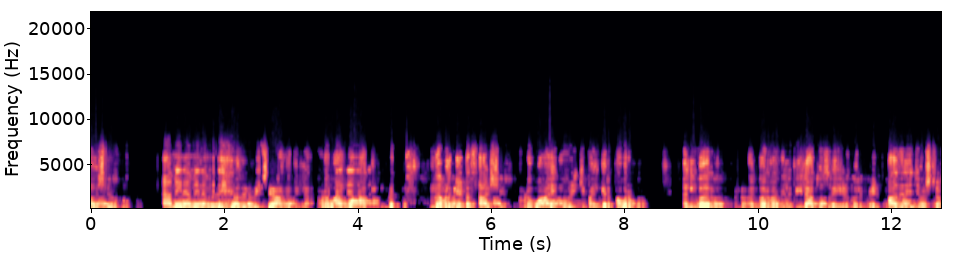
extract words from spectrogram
ആവശ്യമേ ഉള്ളൂ അതൊരു- വിഷയമാക്കത്തില്ല. നമ്മുടെ ഇന്ന് നമ്മൾ കേട്ട സാക്ഷ്യം നമ്മുടെ വായ്മൊഴിക്ക് ഭയങ്കര പവറുണ്ട് അൽബർ അൽബർ പറഞ്ഞില്ല പീലാത്തോസ് കൈ എഴുന്നൂറ് കഴി പതിനഞ്ച് വർഷം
